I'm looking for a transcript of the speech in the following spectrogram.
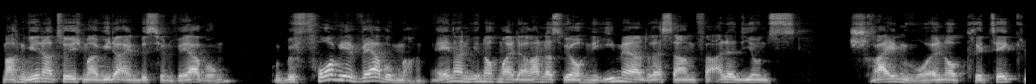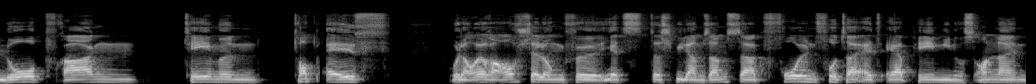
machen wir natürlich mal wieder ein bisschen Werbung. Und bevor wir Werbung machen, erinnern wir nochmal daran, dass wir auch eine E-Mail-Adresse haben für alle, die uns schreiben wollen, ob Kritik, Lob, Fragen, Themen, Top 11 oder eure Aufstellung für jetzt das Spiel am Samstag, fohlenfutter at rp-online.de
